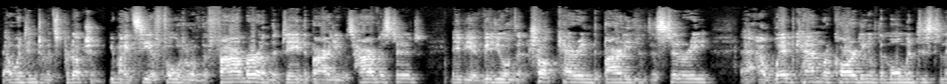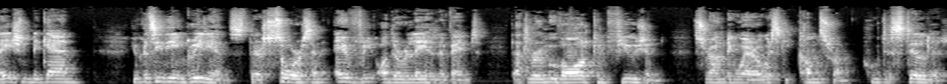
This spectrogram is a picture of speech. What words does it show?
that went into its production. You might see a photo of the farmer on the day the barley was harvested, maybe a video of the truck carrying the barley to the distillery, a webcam recording of the moment distillation began. You can see the ingredients, their source, and every other related event that will remove all confusion surrounding where a whiskey comes from, who distilled it,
